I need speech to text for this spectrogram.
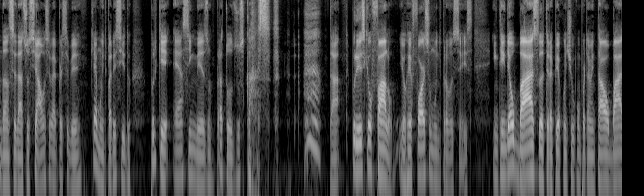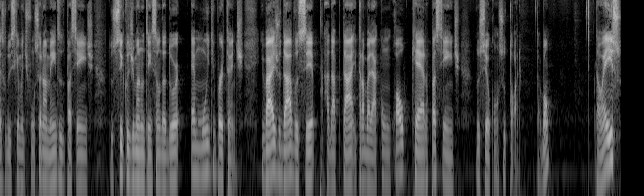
da ansiedade social, você vai perceber que é muito parecido, porque é assim mesmo para todos os casos. tá? Por isso que eu falo e eu reforço muito para vocês. Entender o básico da terapia cognitivo comportamental, o básico do esquema de funcionamento do paciente, do ciclo de manutenção da dor é muito importante e vai ajudar você a adaptar e trabalhar com qualquer paciente no seu consultório, tá bom? Então é isso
